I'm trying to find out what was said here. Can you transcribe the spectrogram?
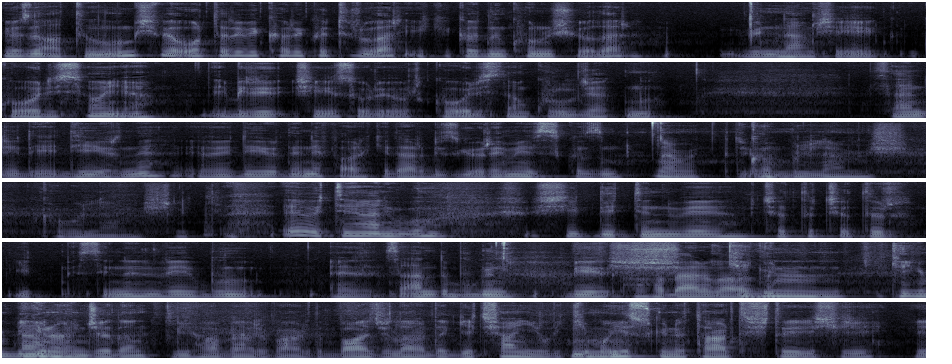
gözaltına alınmış ve ortada bir karikatür var. İki kadın konuşuyorlar. Gündem şeyi koalisyon ya. Biri şeyi soruyor. Koalisyon kurulacak mı? Sence diye diğerini. E, diğerde ne fark eder? Biz göremeyiz kızım. Evet. Diyor. Kabullenmiş. Kabullenmişlik. Evet yani bu şiddetin ve çatır çatır gitmesinin ve bu e, sen de bugün bir haber vardı. İki gün, iki gün bir ha. gün önceden bir haber vardı. Bağcılar'da geçen yıl 2 Mayıs günü tartıştığı işi e,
